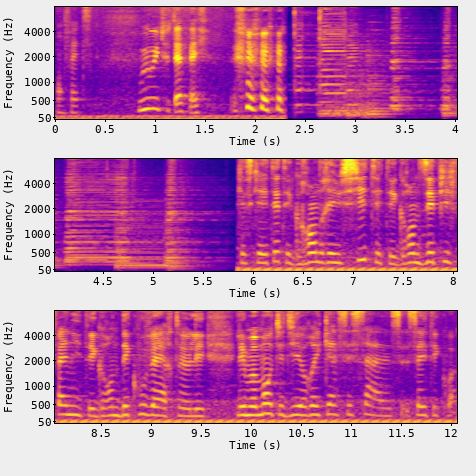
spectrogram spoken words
en fait. Oui, oui, tout à fait. Qu'est-ce qui a été tes grandes réussites et tes grandes épiphanies, tes grandes découvertes, les, les moments où tu te dis Eureka, c'est ça, ça a été quoi?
